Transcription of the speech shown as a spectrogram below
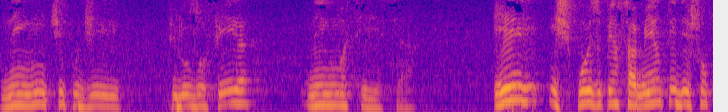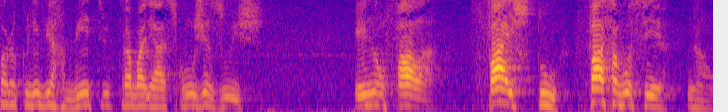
nenhum tipo de filosofia, nenhuma ciência. Ele expôs o pensamento e deixou para que o livre-arbítrio trabalhasse, como Jesus. Ele não fala, faz tu, faça você. Não.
